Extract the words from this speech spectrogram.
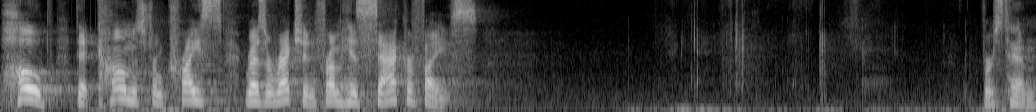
hope that comes from Christ's resurrection, from his sacrifice. Verse 10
